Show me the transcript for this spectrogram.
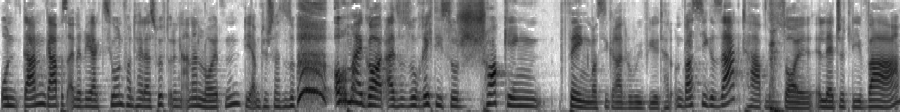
und dann gab es eine Reaktion von Taylor Swift und den anderen Leuten, die am Tisch saßen, so, oh my God, also so richtig so shocking thing, was sie gerade revealed hat. Und was sie gesagt haben soll, allegedly, war,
